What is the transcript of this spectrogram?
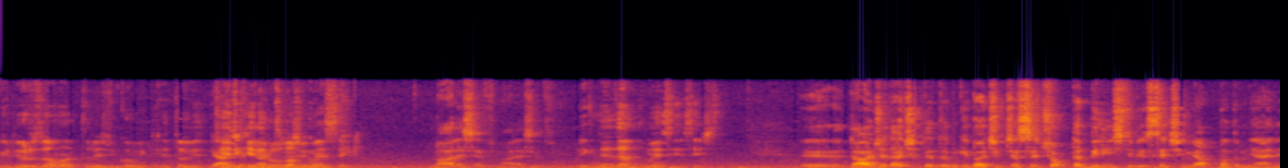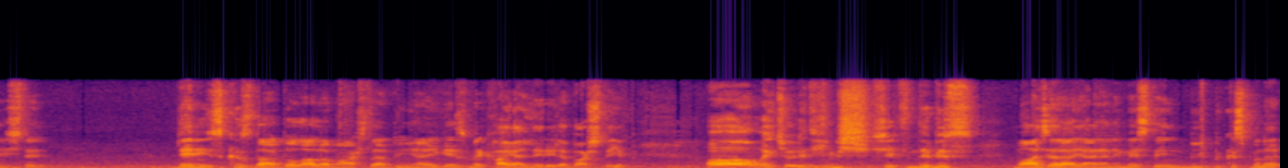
Gülüyoruz ama trajikomik. E, tabii Gerçekten tehlikeleri olan bir trajikomik. meslek. Maalesef maalesef. Peki neden bu mesleği seçtin? Ee, daha önce de açıkladığım gibi açıkçası çok da bilinçli bir seçim yapmadım. Yani işte deniz, kızlar, dolarla maaşlar, dünyayı gezmek hayalleriyle başlayıp aa ama hiç öyle değilmiş şeklinde bir macera. Yani hani mesleğin büyük bir kısmını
